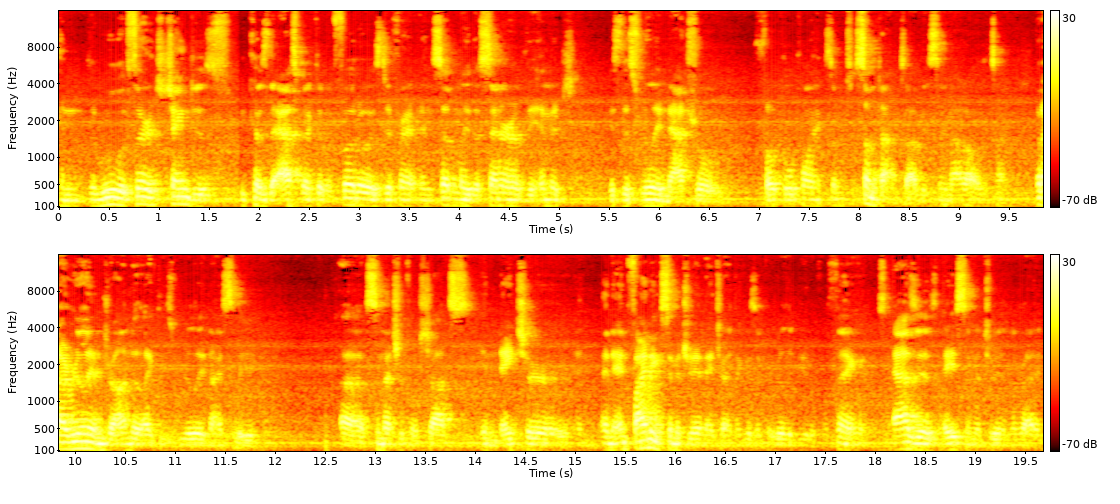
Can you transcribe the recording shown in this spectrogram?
And the rule of thirds changes because the aspect of a photo is different, and suddenly the center of the image is this really natural focal point. Sometimes, obviously, not all the time. But I really am drawn to like these really nicely uh, symmetrical shots in nature, and, and, and, finding symmetry in nature, I think, is like a really beautiful thing. As is asymmetry in the right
